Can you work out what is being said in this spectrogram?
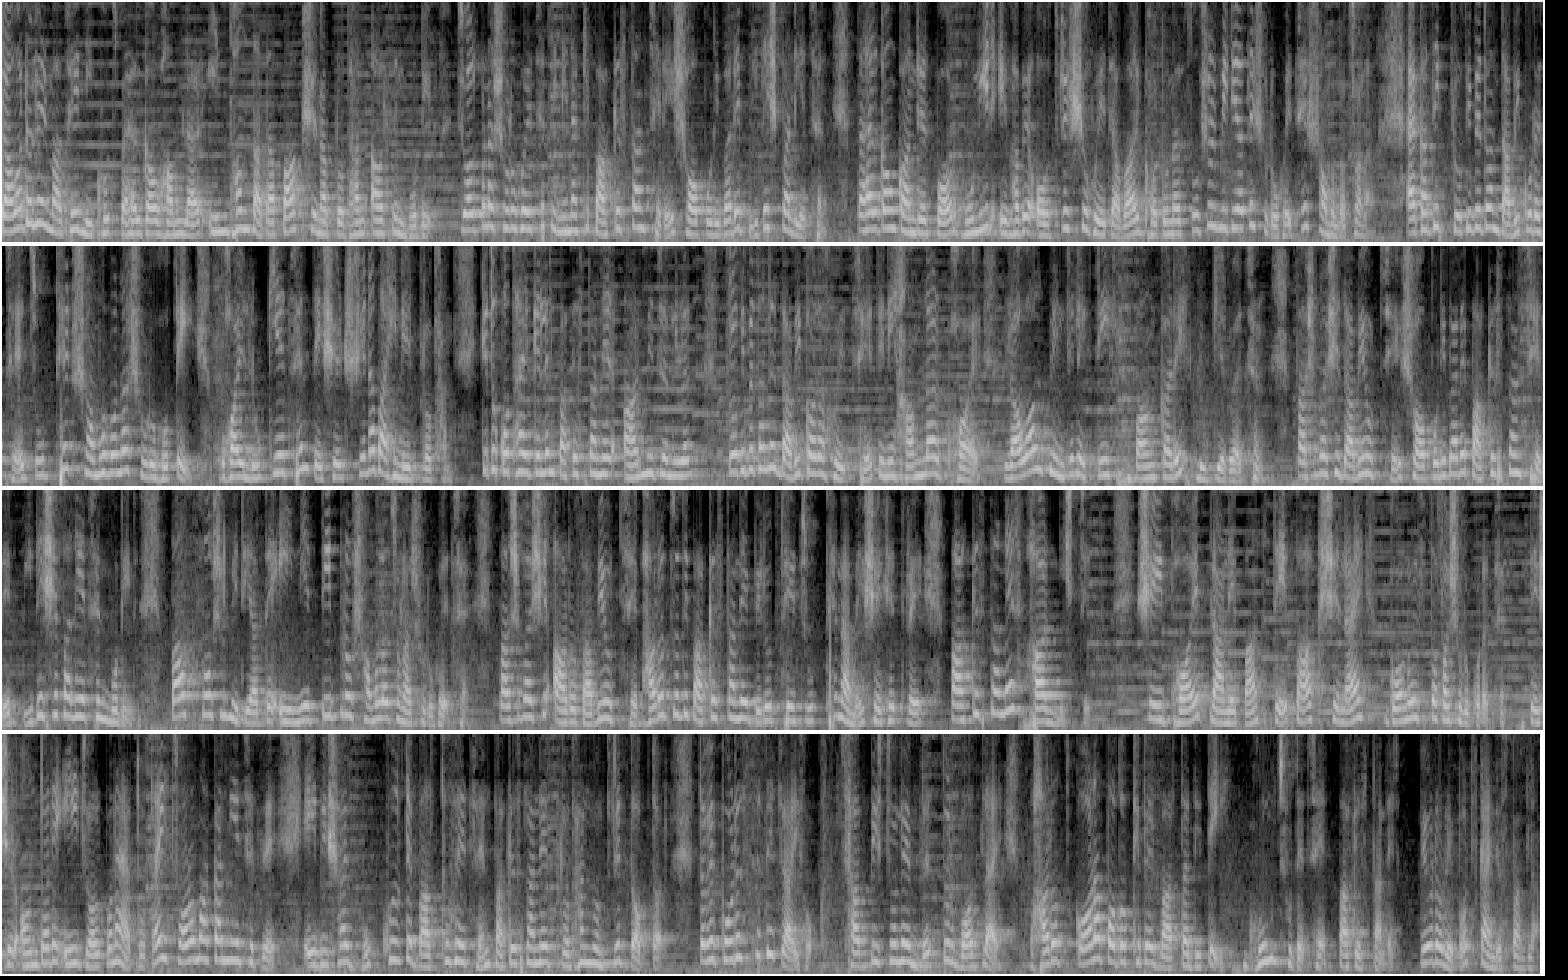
ডামাডোলের মাঝে নিখোঁজ পেহেলগাঁও হামলার ইন্ধন দাতা পাক সেনাপ্রধান আসিম বনির জল্পনা শুরু হয়েছে, তিনি নাকি পাকিস্তান ছেড়ে সপরিবারে বিদেশ পালিয়েছেন। পেহেলগাঁও কাণ্ডের পর মুনির এভাবে অদৃশ্য হয়ে যাওয়ার ঘটনা সোশ্যাল মিডিয়াতে শুরু হয়েছে সমালোচনা। একাধিক প্রতিবেদন দাবি করেছে, যুদ্ধের সম্ভাবনা শুরু হতেই ভয় লুকিয়েছেন দেশের সেনাবাহিনীর প্রধান। কিন্তু কোথায় গেলেন পাকিস্তানের আর্মি জেনারেল? প্রতিবেদনে দাবি করা হয়েছে, তিনি হামলার ভয় রাওয়াল রাওয়ালপিন্ডির একটি বাংকারে লুকিয়ে রয়েছেন। পাশাপাশি দাবি উঠছে, সপরিবারে পাকিস্তান ছেড়ে বিদেশে পালিয়েছেন মুনির। পাক সোশ্যাল মিডিয়াতে এই নিয়ে তীব্র সমালোচনা শুরু হয়েছে। পাশাপাশি আরও দাবি উঠছে, ভারত যদি পাকিস্তানের বিরুদ্ধে যুদ্ধে নামে, সেক্ষেত্রে পাকিস্তানের হার নিশ্চিত। সেই ভয় প্রাণে বাঁচতে পাক সেনায় গণ ইস্তফা শুরু করেছে। দেশের অন্তরে এই জল্পনা এতটাই চরম আকার নিয়েছে যে এই বিষয়ে মুখ খুলতে বাধ্য হয়েছেন পাকিস্তানের প্রধানমন্ত্রীর দপ্তর। তবে পরিস্থিতি যাই হোক, ছাব্বিশ জনের মৃত্যুর বদলায় ভারত কড়া পদক্ষেপের বার্তা দিতেই ঘুম ছুটেছে পাকিস্তানের ব্যুরো রিপোর্টস কাইন্ডস বাংলা।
